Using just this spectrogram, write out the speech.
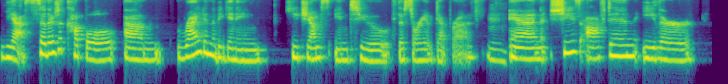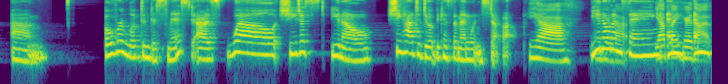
Yes. So there's a couple. Um, right in the beginning, he jumps into the story of Deborah. Mm. And she's often either um, overlooked and dismissed as, well, she just, you know, she had to do it because the men wouldn't step up. Yeah. You know what that. I'm saying? Yep, and, I hear that.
